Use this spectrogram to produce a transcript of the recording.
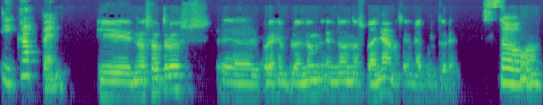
i kroppen. Y nosotros, eh, por ejemplo, no, no nos bañamos en la cultura. Så,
